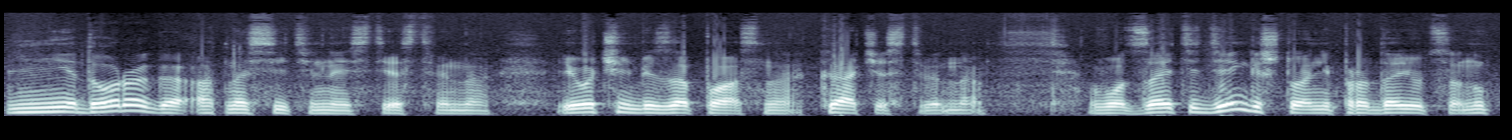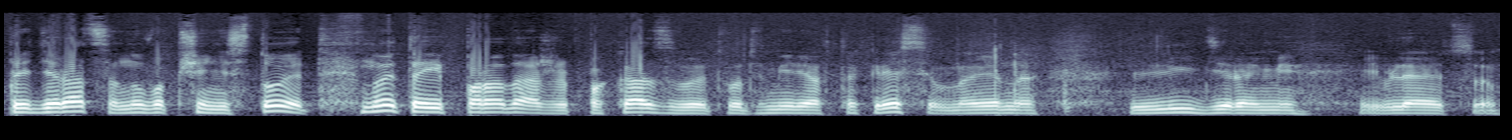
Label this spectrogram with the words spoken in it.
Недорого относительно, естественно. И очень безопасно, качественно. Вот, за эти деньги, что они продаются, ну, придираться, ну, вообще не стоит. Но это и продажи показывают. Вот в мире автокресел, наверное, лидерами являются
